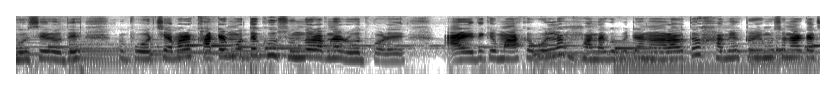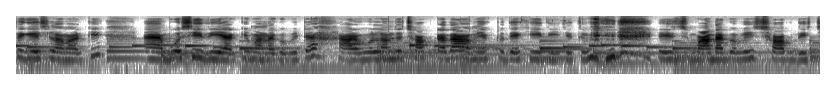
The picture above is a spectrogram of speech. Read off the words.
বসে রোদে পড়ছে। আমার খাটের মধ্যে খুব সুন্দর আপনার রোদ পড়ে। আর এদিকে মাকে বললাম বাঁধাকপিটা নাড়াও তো। আমি একটু ইমোশনার কাছে গিয়েছিলাম আর কি। হ্যাঁ, বসিয়ে দিই আর কি বাঁধাকপিটা। আর বললাম যে ছকটা দাও আমি একটু দেখিয়ে দিই যে তুমি বাঁধাকপির ছক দিচ্ছ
